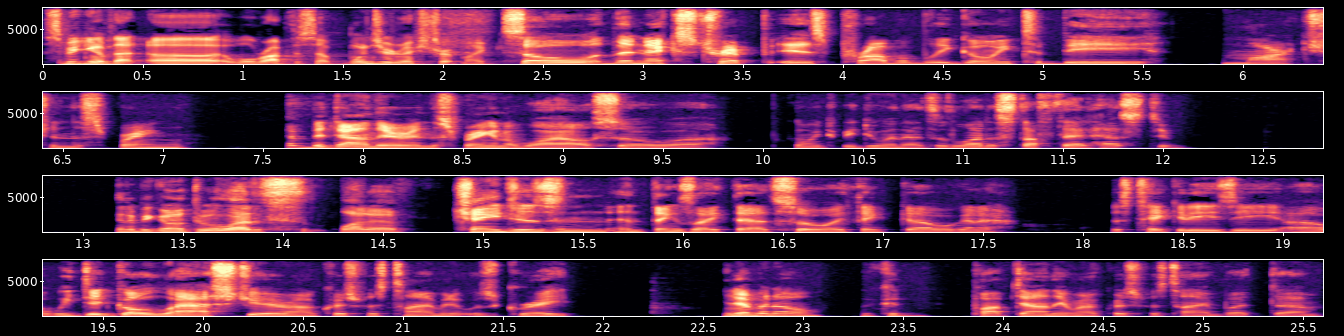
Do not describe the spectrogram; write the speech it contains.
Speaking of that, uh, we'll wrap this up. When's your next trip, Mike? So the next trip is probably going to be March in the spring. I haven't been down there in the spring in a while, so uh, going to be doing that. There's a lot of stuff that has to going to be going through a lot of a lot of changes and, and things like that. So I think uh, we're gonna just take it easy. Uh, we did go last year around Christmas time, and it was great. You never know, we could pop down there around Christmas time, but um,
